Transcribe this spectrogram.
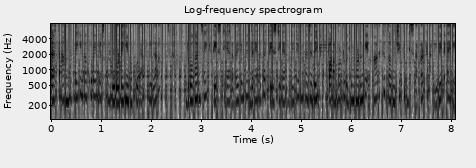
जास्त आंबटही नको आहे जास्त गोडही नको आहे आपल्याला. दोघांचाही टेस्ट यायला पाहिजे. म्हणजे दह्याचा टेस्ट यायला पाहिजे. माझे दही खूप आंबट होतं म्हणून मी आठ चमचे साखर टाकलेली आहे.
